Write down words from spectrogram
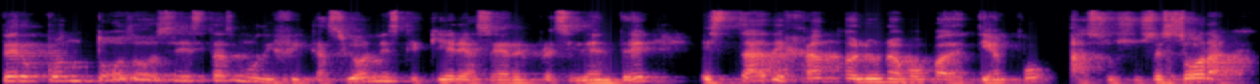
pero con todas estas modificaciones que quiere hacer el presidente, está dejándole una bomba de tiempo a su sucesora.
